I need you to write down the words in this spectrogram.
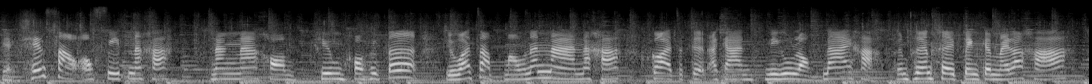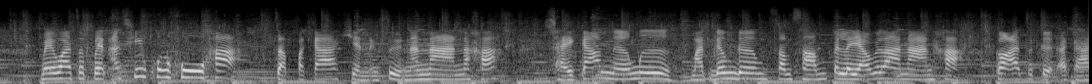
อย่างเช่นสาวออฟฟิศนะคะ นั่งหน้าคอมพิมพ์คอมพิวเตอร์ หรือว่าจับเมาส์นานๆนะคะ ก็อาจจะเกิดอาการนิ้วล็อกได้ค่ะ เพื่อนๆเคยเป็นกันไหมล่ะคะไม่ว่าจะเป็นอาชีพคุณครูค่ะ จับปากกาเขียนหนังสือนานๆนะคะ ใช้กล้ามเนื้อมือ มัดเดิมๆ ซ้ำๆเป็นระยะเวลานานค่ะ ก็อาจจะเกิดอาการ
